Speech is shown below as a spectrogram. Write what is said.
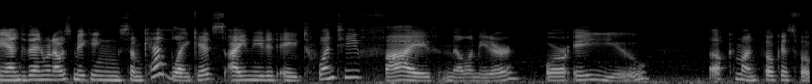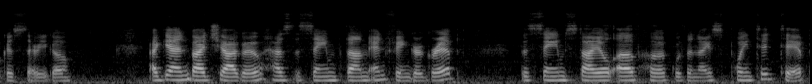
and then when I was making some cat blankets, I needed a 25 millimeter or a U. Oh, come on, focus, focus. There you go. Again, by ChiaoGoo, has the same thumb and finger grip, the same style of hook with a nice pointed tip.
